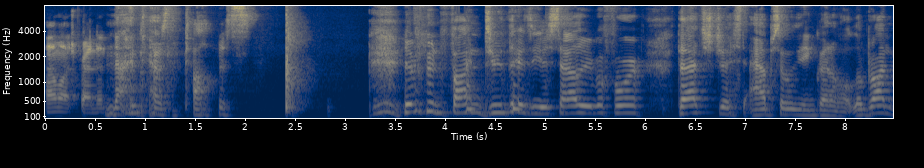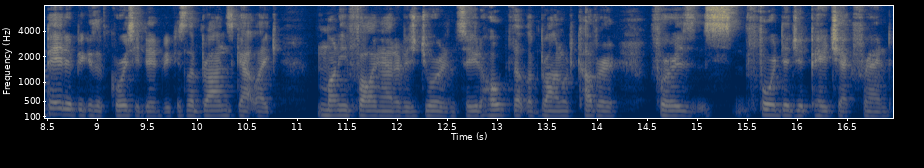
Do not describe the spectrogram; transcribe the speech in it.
How much, Brendan? Nine thousand dollars. You ever been fined two thirds of your salary before? That's just absolutely incredible. LeBron paid it because, of course, he did. Because LeBron's got like money falling out of his Jordan, so you'd hope that LeBron would cover for his four-digit paycheck friend.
